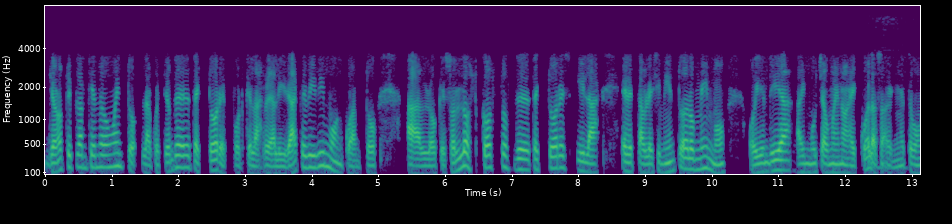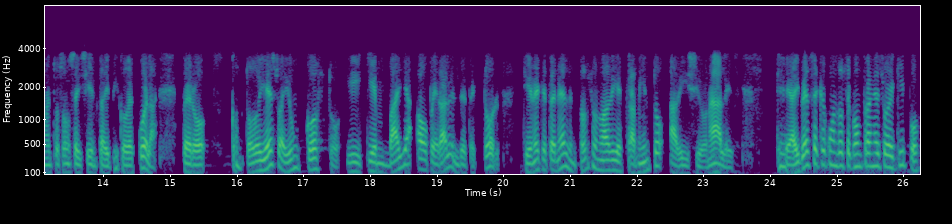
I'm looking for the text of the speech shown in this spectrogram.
yo no estoy planteando de momento la cuestión de detectores, porque la realidad que vivimos en cuanto a lo que son los costos de detectores y la el establecimiento de los mismos, hoy en día hay muchas menos escuelas, en este momento son 600 y pico de escuelas, pero con todo y eso hay un costo y quien vaya a operar el detector tiene que tener entonces unos adiestramientos adicionales. Que hay veces que cuando se compran esos equipos,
